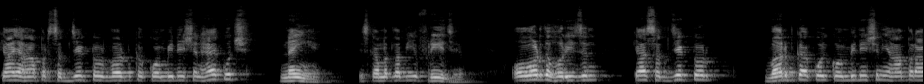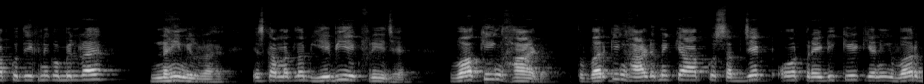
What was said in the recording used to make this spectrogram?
क्या यहाँ पर सब्जेक्ट और वर्ब का कॉम्बिनेशन है कुछ? नहीं है। इसका मतलब ये फ्रेज है। ओवर द होरिजन क्या सब्जेक्ट और वर्ब का कोई कॉम्बिनेशन यहाँ पर आपको देखने को मिल रहा है? नहीं मिल रहा है। इसका मतलब ये भी एक फ्रेज है। वर्किंग हार्ड तो वर्किंग हार्ड में क्या आपको सब्जेक्ट और प्रेडिकेट यानी वर्ब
